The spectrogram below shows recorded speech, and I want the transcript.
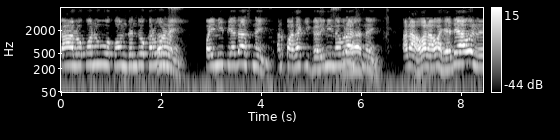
કા લોકોનું કોમ ધંધો કરવો નહીં પૈની પેદાશ નહીં અને પાછા કી ઘડીની નવરાશ નહીં. નહીં. અને આવા આવા હેડે આવે ને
